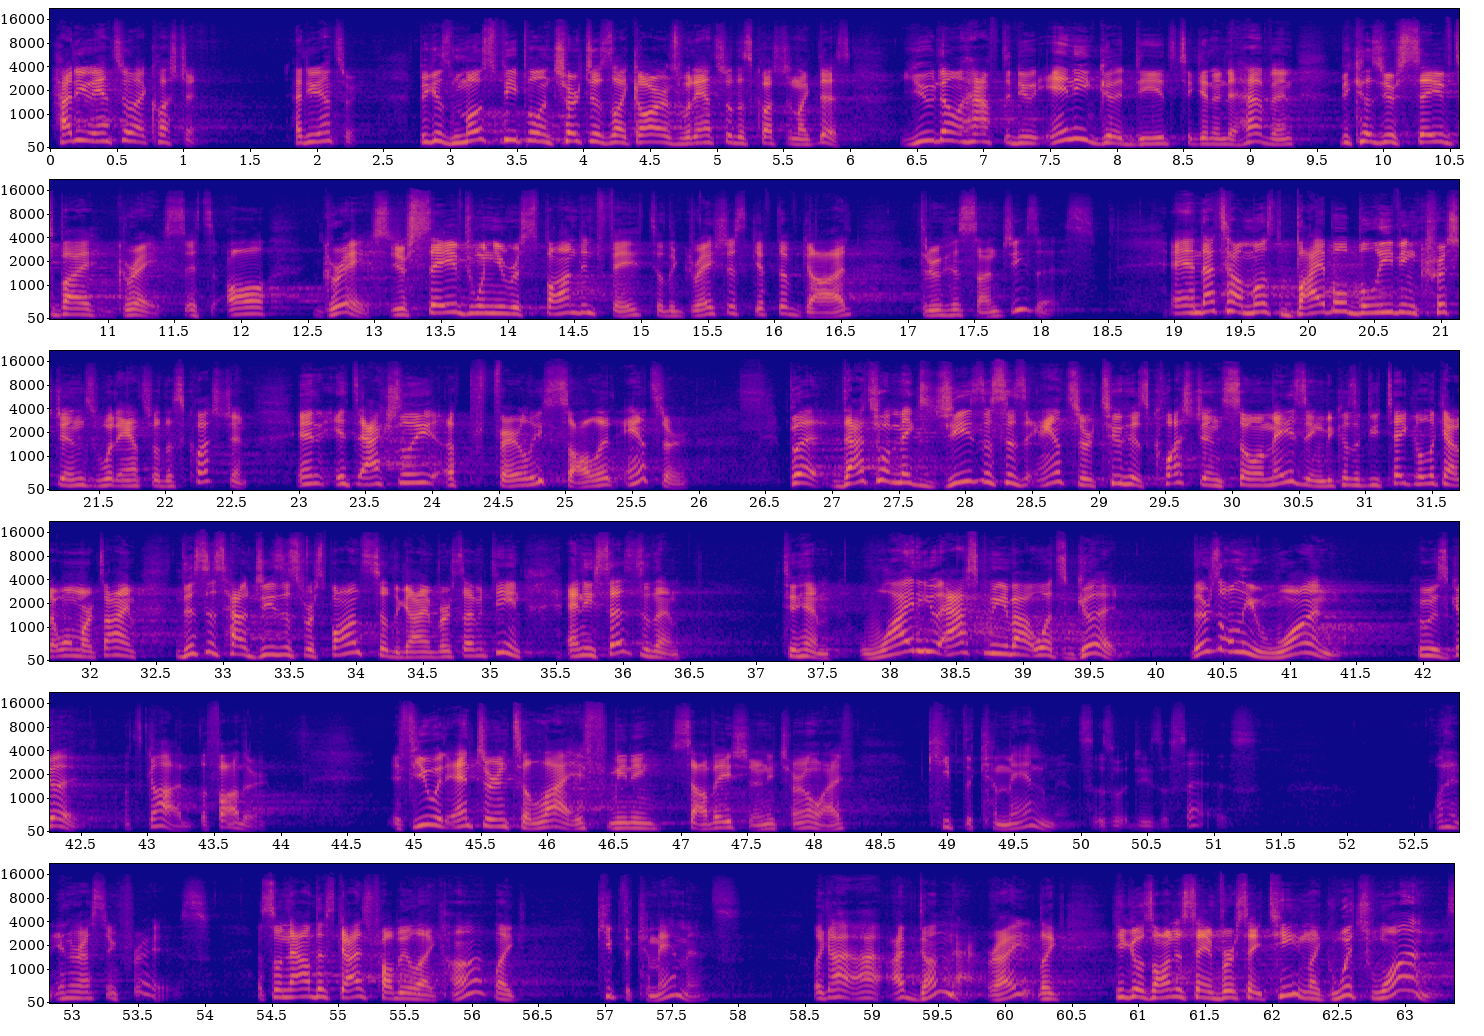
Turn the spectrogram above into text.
How do you answer that question? How do you answer it? Because most people in churches like ours would answer this question like this You don't have to do any good deeds to get into heaven because you're saved by grace. It's all grace. You're saved when you respond in faith to the gracious gift of God through his son Jesus. And that's how most Bible believing Christians would answer this question. And it's actually a fairly solid answer. But that's what makes Jesus' answer to his question so amazing because if you take a look at it one more time, this is how Jesus responds to the guy in verse 17. And he says to them, to him, Why do you ask me about what's good? There's only one who is good. That's God, the Father. If you would enter into life, meaning salvation and eternal life, keep the commandments, is what Jesus says. What an interesting phrase. And so now this guy's probably like, huh? Like, keep the commandments. Like, I, I, have done that, right? Like, he goes on to say in verse 18, like, which ones?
